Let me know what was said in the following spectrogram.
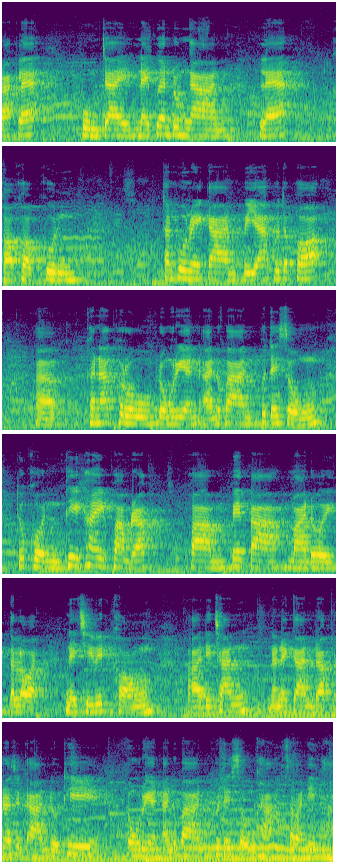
รักและภูมิใจในเพื่อนร่วมงาน และ ขอขอบคุณท่านผู้อำนวยการปิยะพุทธเพาะคณะครูโรงเรียนอนุบาลพุทธสงฆ์ทุกคนที่ให้ความรักความเมตตามาโดยตลอดในชีวิตของอดิฉันในการรับราชการอยู่ที่โรงเรียนอนุบาลพุทธสงฆ์ค่ะ สวัสดีค่ะ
